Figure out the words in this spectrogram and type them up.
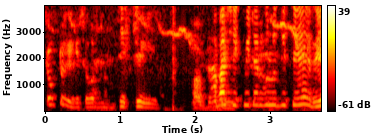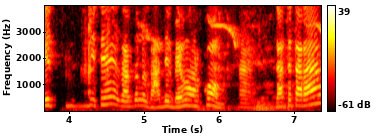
টুকটুকি কিছু করতে হবে। আবাসিক মিটারগুলো দিছে রেট দিছে যার জন্য যাদের ব্যবহার কম। হ্যাঁ। যাতে তারা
